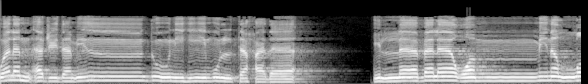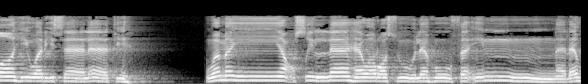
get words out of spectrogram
وَلَنْ أَجِدَ مِن دُونِهِ مُلْتَحَدًا إِلَّا بَلَاغًا مِّنَ اللَّهِ وَرِسَالَاتِهِ ۚ وَمَن يَعْصِ اللَّهَ وَرَسُولَهُ فَإِنَّ لَهُ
